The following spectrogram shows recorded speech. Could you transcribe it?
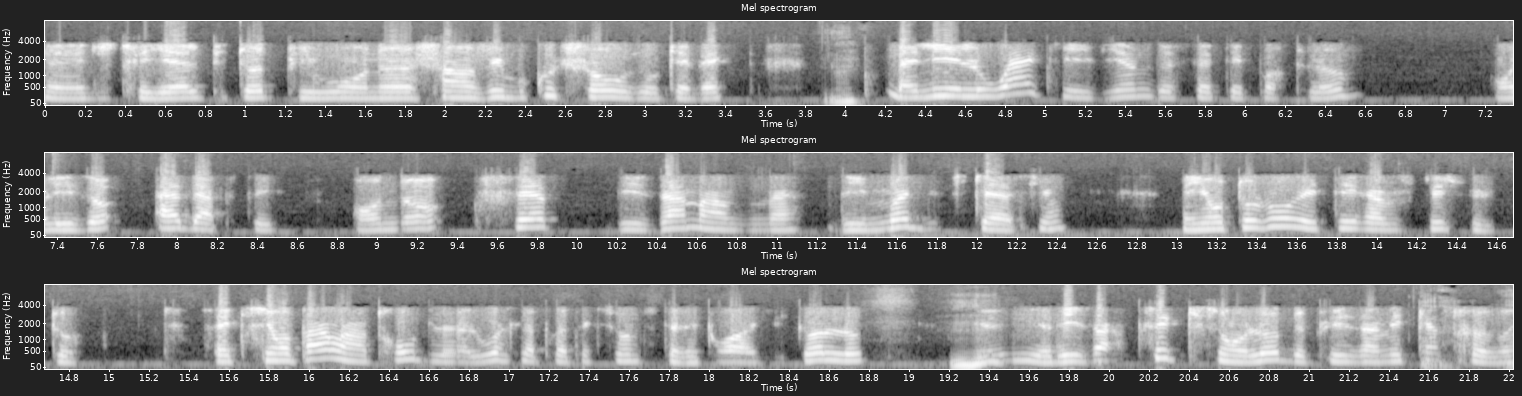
euh, industrielle, puis tout, puis où on a changé beaucoup de choses au Québec. Ben, les lois qui viennent de cette époque-là, on les a adaptées. On a fait des amendements, des modifications, mais ils ont toujours été rajoutés sur le tas. Fait que si on parle entre autres de la loi sur la protection du territoire agricole, mhm. il y a des articles qui sont là depuis les années 80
